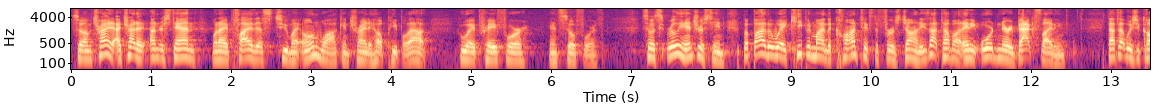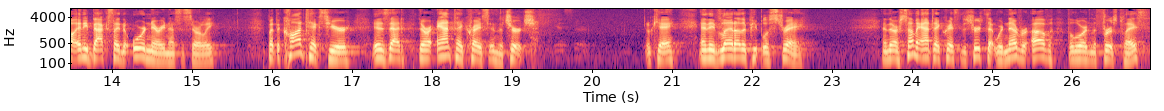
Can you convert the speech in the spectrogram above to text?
So I'm trying, I try to understand when I apply this to my own walk and trying to help people out, who I pray for, and so forth. So it's really interesting. But by the way, keep in mind the context of 1 John. He's not talking about any ordinary backsliding. Not that we should call any backsliding ordinary necessarily. But the context here is that there are antichrists in the church okay? And they've led other people astray. And there are some antichrists in the church that were never of the Lord in the first place,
